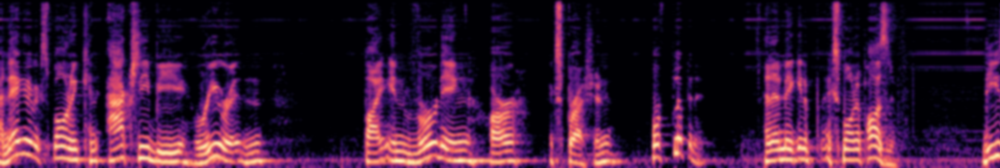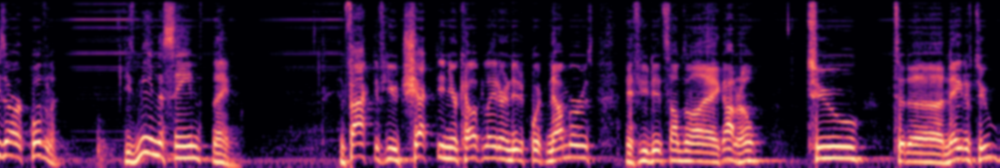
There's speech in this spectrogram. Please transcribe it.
a negative exponent can actually be rewritten by inverting our expression or flipping it and then making an exponent positive. These are equivalent. These mean the same thing. In fact, if you checked in your calculator and did quick numbers, if you did something like, I don't know, 2 to the negative 2,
